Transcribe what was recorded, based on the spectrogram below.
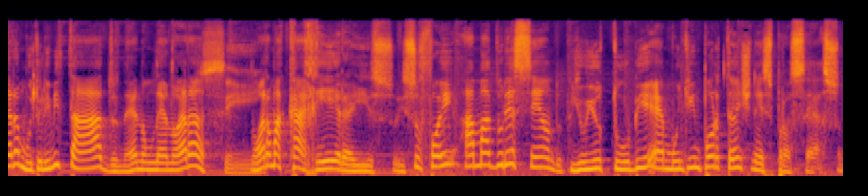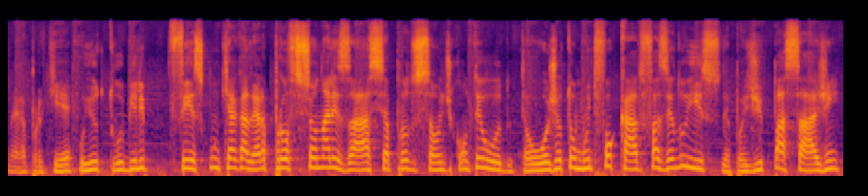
era muito limitado, né? Não, né? não, era, Sim. não era uma carreira isso. Isso foi amadurecendo. E o YouTube é muito importante nesse processo, né? Porque o YouTube ele fez com que a galera profissionalizasse a produção de conteúdo. Então hoje eu tô muito focado fazendo isso. Depois de passagem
